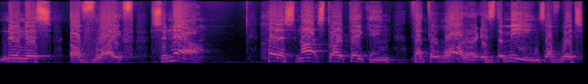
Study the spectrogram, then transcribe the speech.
newness of life. So now, let us not start thinking that the water is the means of which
